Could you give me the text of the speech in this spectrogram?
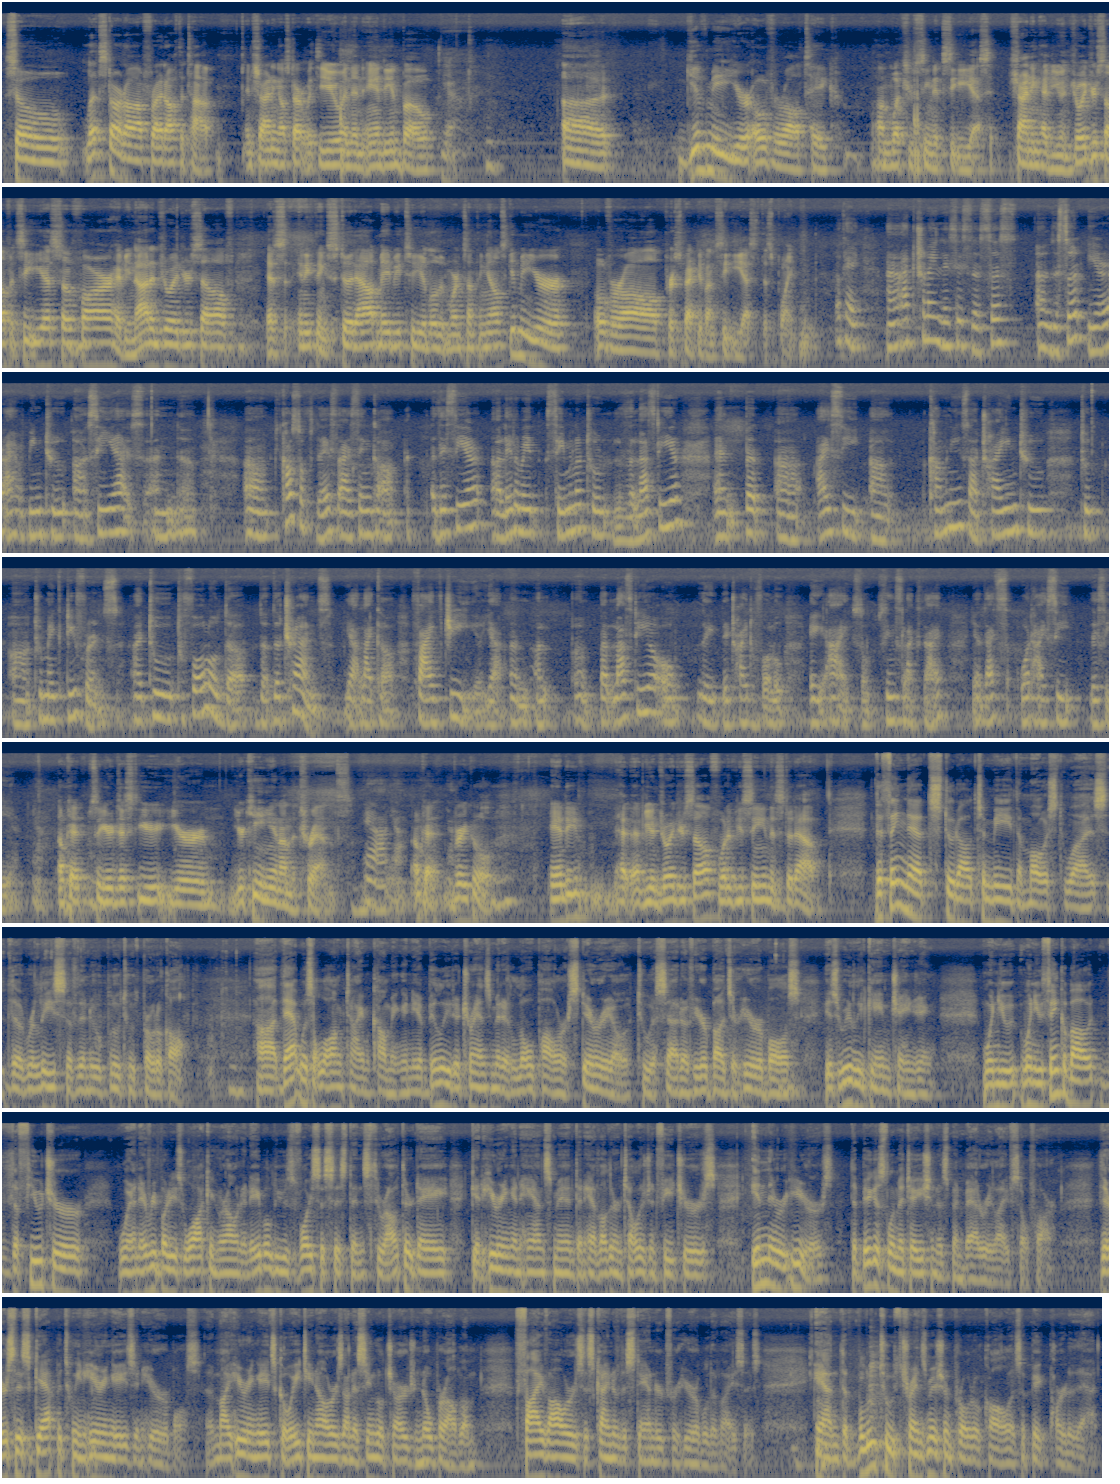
So let's start off right off the top. And Shining, I'll start with you, and then Andy and Bo. Yeah. Uh, give me your overall take on what you've seen at CES. Shining, have you enjoyed yourself at CES so mm-hmm. far? Have you not enjoyed yourself? Has anything stood out maybe to you a little bit more than something else? Give me your overall perspective on CES at this point. Okay, uh, actually, this is the third, uh, the third year I have been to uh, CES, and uh, uh, because of this, I think uh, this year a little bit similar to the last year, and but uh, I see uh, companies are trying to to uh, to make difference uh, to to follow the, the, the trends yeah like uh, 5G yeah and uh, uh, but last year or oh, they, they try to follow AI so things like that yeah that's what I see this year yeah okay so you're just you you're you're keying in on the trends yeah yeah okay yeah. very cool. Mm-hmm. Andy, have you enjoyed yourself? What have you seen that stood out? The thing that stood out to me the most was the release of the new Bluetooth protocol. Mm-hmm. Uh, that was a long time coming, and the ability to transmit at low power stereo to a set of earbuds or hearables is really game changing. When you when you think about the future when everybody's walking around and able to use voice assistants throughout their day, get hearing enhancement, and have other intelligent features in their ears, the biggest limitation has been battery life so far. There's this gap between hearing aids and hearables. And my hearing aids go 18 hours on a single charge, no problem. Five hours is kind of the standard for hearable devices. And the Bluetooth transmission protocol is a big part of that.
